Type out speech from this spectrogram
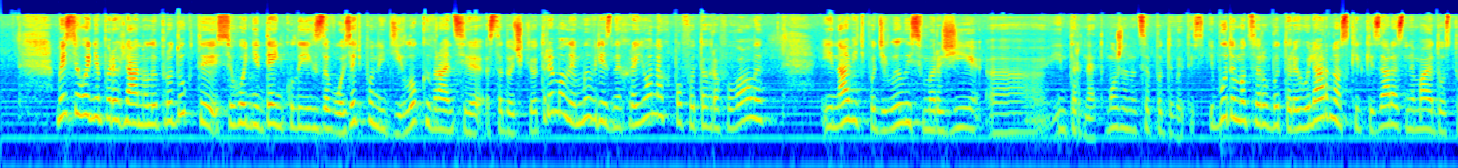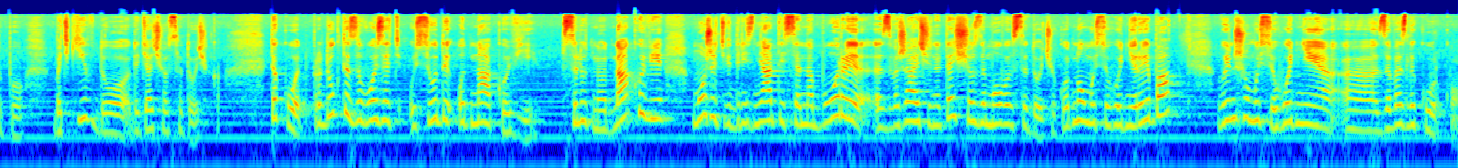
Ми сьогодні переглянули продукти. Сьогодні день, коли їх завозять, понеділок, вранці садочки отримали. Ми в різних районах пофотографували і навіть поділились в мережі е, інтернет. Можна на це подивитись. І будемо це робити регулярно, оскільки зараз немає доступу батьків до дитячого садочка. Так от, продукти завозять усюди однакові. Абсолютно однакові, можуть відрізнятися набори, е, зважаючи на те, що замовив садочок. Одному сьогодні риба, в іншому сьогодні е, завезли курку.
